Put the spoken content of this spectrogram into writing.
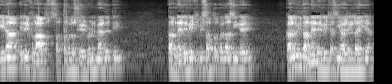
ਇਹਦਾ, ਇਹਦੇ ਖਿਲਾਫ ਸਭ ਤੋਂ ਪਹਿਲਾਂ ਸਟੇਟਮੈਂਟ ਮੈਂ ਦਿੱਤੀ। ਧਰਨੇ ਦੇ ਵਿੱਚ ਵੀ ਸਭ ਤੋਂ ਪਹਿਲਾਂ ਅਸੀਂ ਗਏ। ਕੱਲ ਵੀ ਧਰਨੇ ਦੇ ਵਿੱਚ ਅਸੀਂ ਹਾਜ਼ਰੀ ਲਾਈ ਆ।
